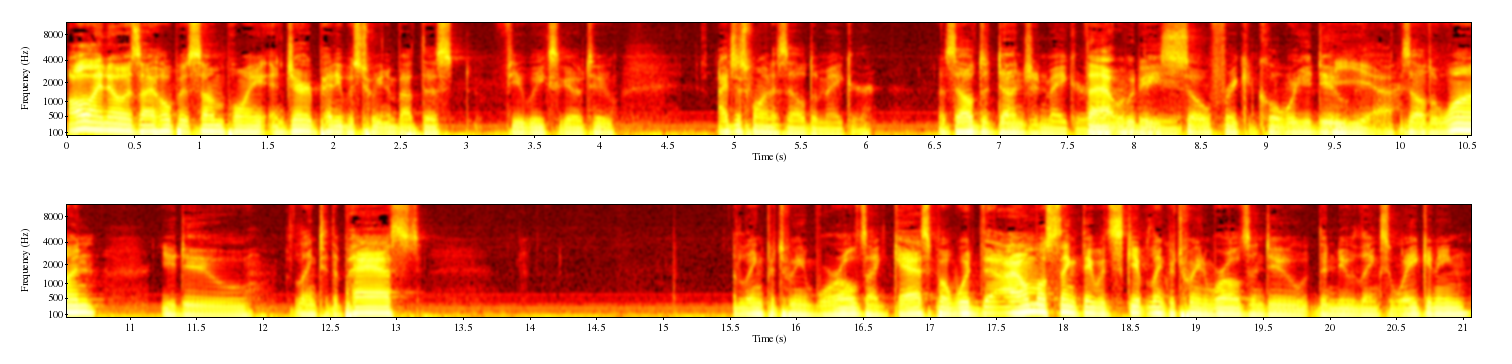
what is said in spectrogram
All I know is I hope at some point, and Jared Petty was tweeting about this a few weeks ago too. I just want a Zelda maker, a Zelda dungeon maker. That would be, be- so freaking cool. Where you do Yeah. Zelda One, you do Link to the Past, a Link Between Worlds, I guess. But would I almost think they would skip Link Between Worlds and do the new Link's Awakening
